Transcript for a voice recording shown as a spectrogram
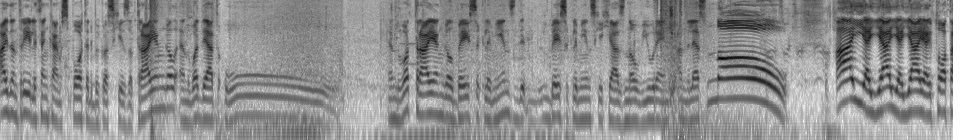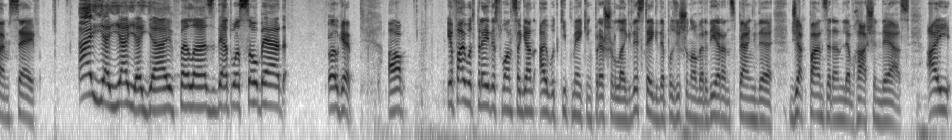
I don't really think I'm spotted because he's a triangle and what that... Ooh. And what triangle basically means, basically means he has no view range unless... No! Ay, ay, ay, ay, ay, I thought I'm safe. Ay, ay, ay, ay, ay, fellas, that was so bad. Okay. Um, if I would play this once again, I would keep making pressure like this, take the position over there and spank the Jagdpanzer and Levhash in the ass. I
